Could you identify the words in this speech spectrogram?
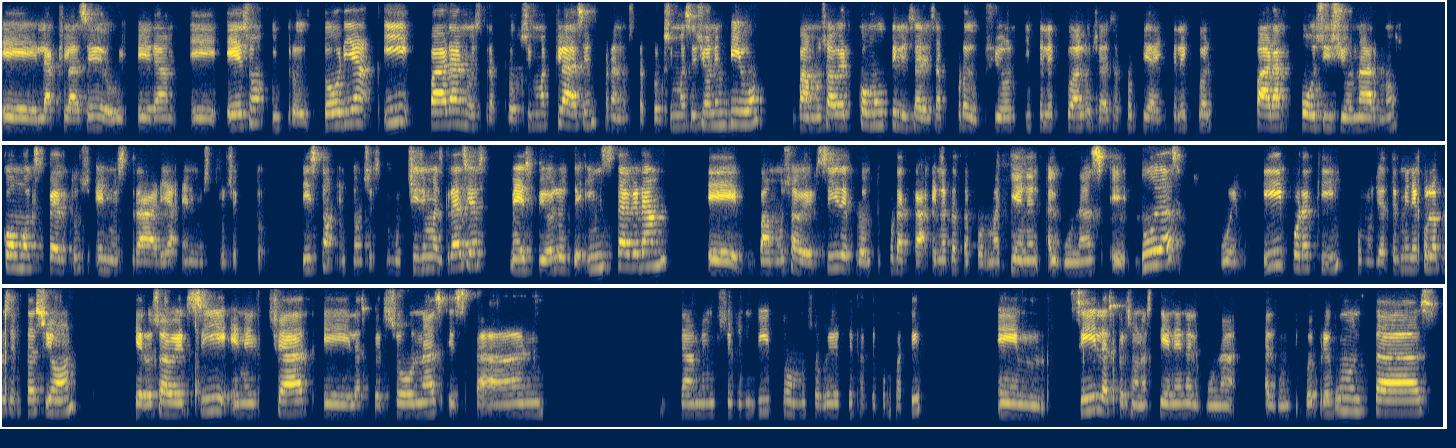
Eh, la clase de hoy era eh, eso, introductoria, y para nuestra próxima clase, para nuestra próxima sesión en vivo, vamos a ver cómo utilizar esa producción intelectual, o sea, esa propiedad intelectual, para posicionarnos como expertos en nuestra área, en nuestro sector. ¿Listo? Entonces, muchísimas gracias. Me despido de los de Instagram. Eh, vamos a ver si de pronto por acá en la plataforma tienen algunas eh, dudas. Bueno, y por aquí, como ya terminé con la presentación, quiero saber si en el chat eh, las personas están Dame un segundito, vamos a ver, dejar de compartir. Eh, si las personas tienen alguna, algún tipo de preguntas.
